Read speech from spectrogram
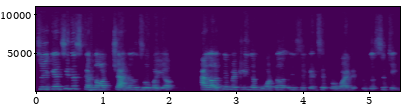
So you can see this canal channels over here. And ultimately, the water is, you can say, provided to the city.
